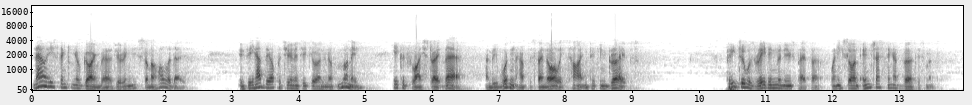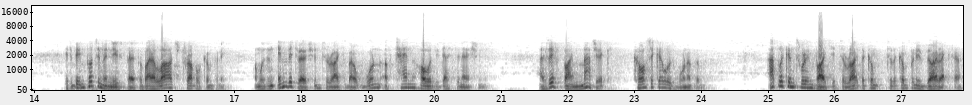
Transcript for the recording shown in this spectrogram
Now he's thinking of going there during his summer holidays. If he had the opportunity to earn enough money, he could fly straight there, and he wouldn't have to spend all his time picking grapes. Peter was reading the newspaper when he saw an interesting advertisement. It had been put in the newspaper by a large travel company and was an invitation to write about one of ten holiday destinations. As if by magic, Corsica was one of them. Applicants were invited to write the to the company's director,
